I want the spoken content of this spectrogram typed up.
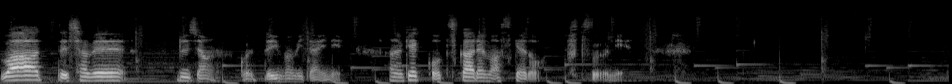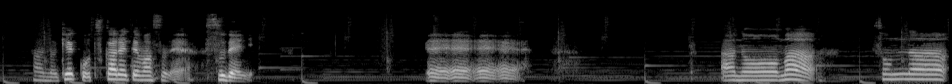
う、わーって喋るじゃん。こうやって今みたいに。あの、結構疲れますけど、普通に。あの、結構疲れてますね。すでに。ええええええあのー、まあ、そんな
